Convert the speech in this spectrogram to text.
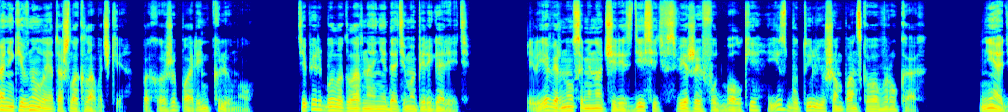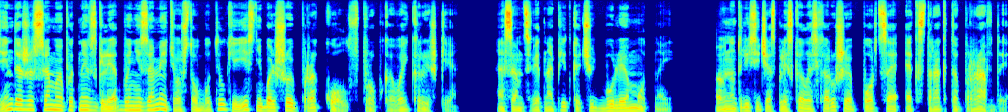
Аня кивнула и отошла к лавочке. Похоже, парень клюнул. Теперь было главное не дать ему перегореть. Илья вернулся минут через десять в свежей футболке и с бутылью шампанского в руках. Ни один даже самый опытный взгляд бы не заметил, что в бутылке есть небольшой прокол в пробковой крышке, а сам цвет напитка чуть более мутный. Внутри сейчас плескалась хорошая порция экстракта правды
